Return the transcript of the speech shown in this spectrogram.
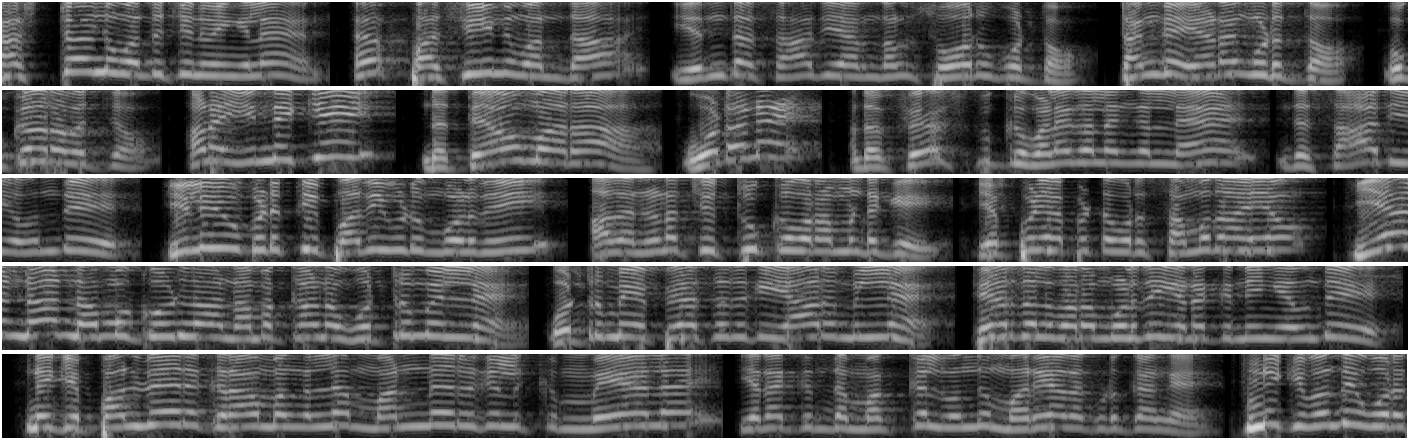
கஷ்டம்னு வந்துச்சுன்னு வைங்களேன். பசின்னு வந்தா எந்த சாதியா இருந்தாலும் சோறு போட்டோம். தங்க இடம் கொடுத்தோம். உட்கார வச்சோம். ஆனா இன்னைக்கு இந்த தேவமாரா உடனே அந்த பேஸ்புக் வலைதளங்கள்ல இந்த சாதியை வந்து இழிவுபடுத்தி பதிவிடும் பொழுது அதை நினைச்சு தூக்க வராமட்டுக்கு எப்படியாப்பட்ட ஒரு சமுதாயம்? ஏன்னா நமக்குள்ள நமக்கான ஒற்றுமை இல்ல. ஒற்றுமையை பேசுறதுக்கு யாரும் இல்ல. தேர்தல் வரும் பொழுது எனக்கு நீங்க வந்து இன்னைக்கு பல்வேறு கிராமங்கள்ல மன்னர்களுக்கு மேல எனக்கு இந்த மக்கள் வந்து மரியாதை கொடுக்காங்க. இன்னைக்கு வந்து ஒரு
